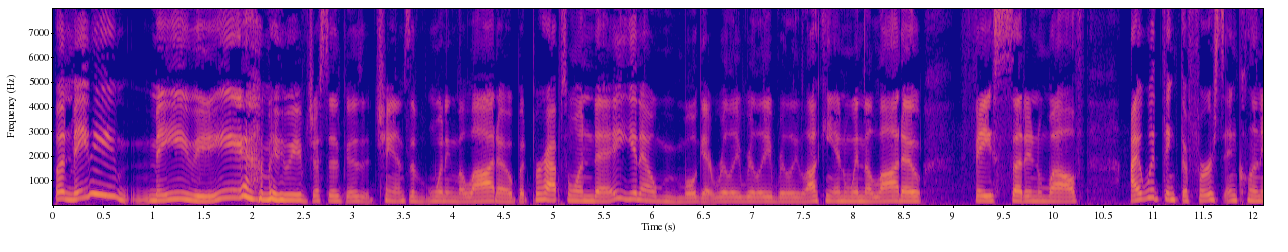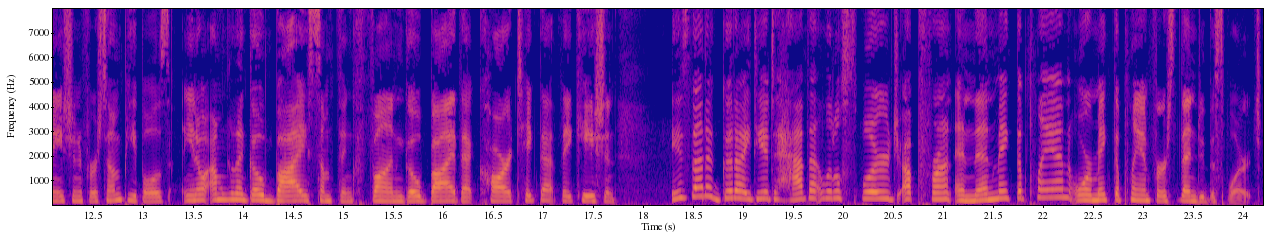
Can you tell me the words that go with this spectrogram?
But maybe, maybe, maybe we have just as good a chance of winning the lotto. But perhaps one day, you know, we'll get really, really, really lucky and win the lotto, face sudden wealth. I would think the first inclination for some people is, you know, I'm going to go buy something fun, go buy that car, take that vacation. Is that a good idea to have that little splurge up front and then make the plan, or make the plan first, then do the splurge?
